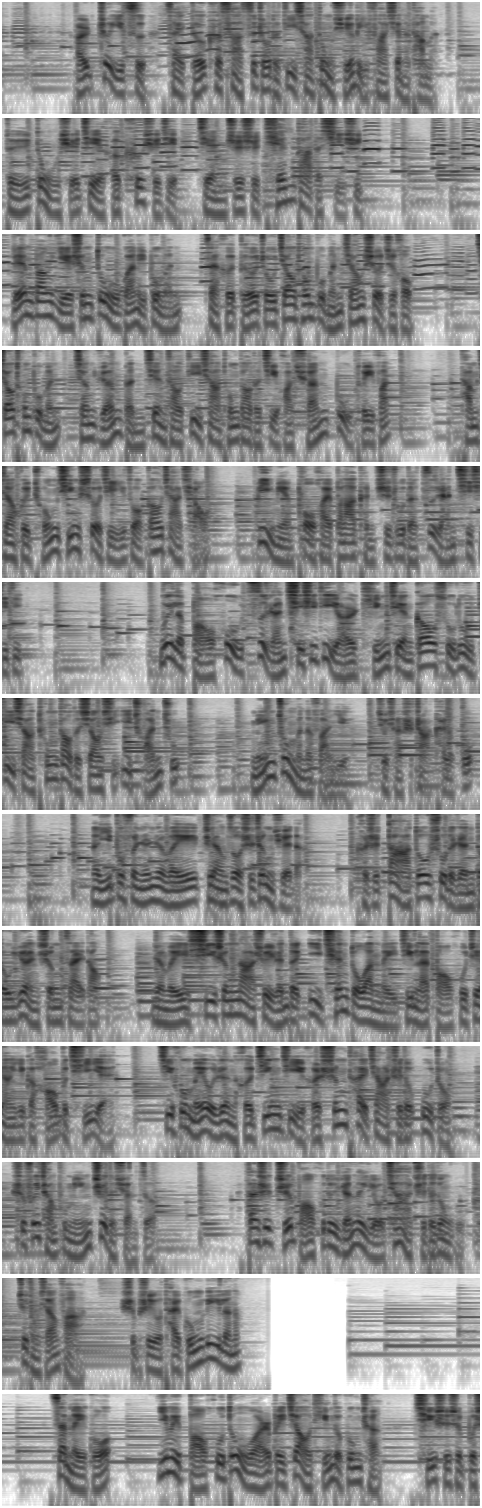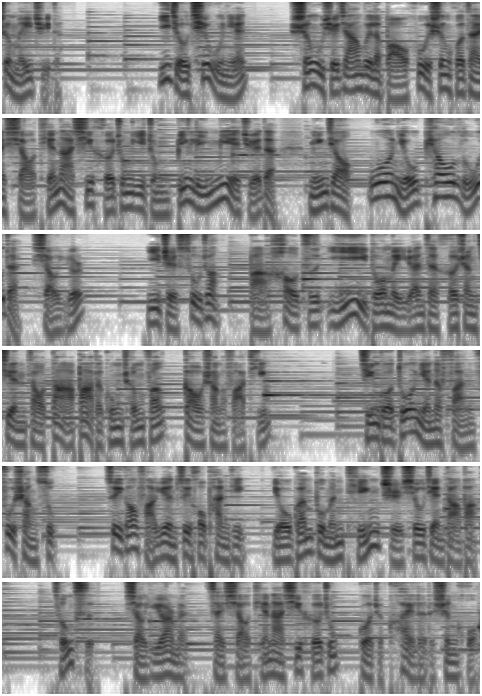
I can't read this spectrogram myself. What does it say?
而这一次在德克萨斯州的地下洞穴里发现了它们，对于动物学界和科学界简直是天大的喜讯。联邦野生动物管理部门在和德州交通部门交涉之后，交通部门将原本建造地下通道的计划全部推翻。他们将会重新设计一座高架桥，避免破坏布拉肯蜘蛛的自然栖息地。为了保护自然栖息地而停建高速路地下通道的消息一传出，民众们的反应就像是炸开了锅。那一部分人认为这样做是正确的，可是大多数的人都怨声载道。认为牺牲纳税人的一千多万美金来保护这样一个毫不起眼、几乎没有任何经济和生态价值的物种是非常不明智的选择。但是，只保护对人类有价值的动物，这种想法是不是又太功利了呢？在美国，因为保护动物而被叫停的工程其实是不胜枚举的。一九七五年。生物学家为了保护生活在小田纳西河中一种濒临灭绝的名叫蜗牛漂鲈的小鱼儿，一纸诉状把耗资一亿多美元在河上建造大坝的工程方告上了法庭。经过多年的反复上诉，最高法院最后判定有关部门停止修建大坝，从此小鱼儿们在小田纳西河中过着快乐的生活。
